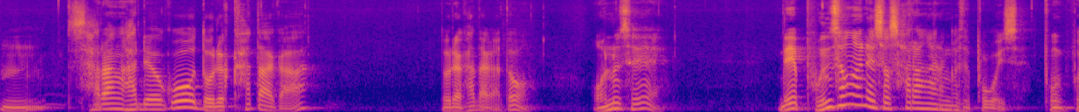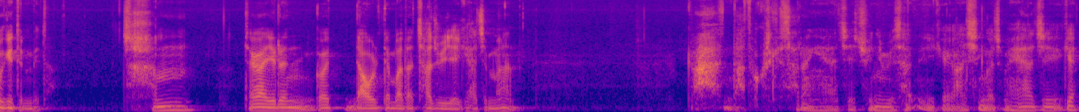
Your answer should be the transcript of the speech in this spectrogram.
음, 사랑하려고 노력하다가 노력하다가도 어느새 내 본성 안에서 사랑하는 것을 보고 있어요. 보게 됩니다. 참 제가 이런 것 나올 때마다 자주 얘기하지만 아, 나도 그렇게 사랑해야지. 주님이 이게 하신 것좀 해야지. 이게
